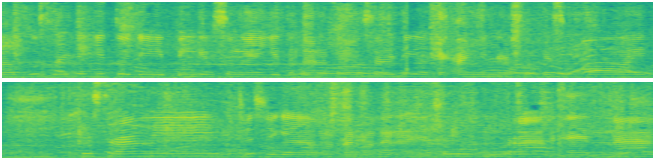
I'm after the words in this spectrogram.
bagus aja gitu di pinggir sungai gitu kan. Kalau saya juga kayak angin dan sepoi-sepoi. Terus rame, terus juga makan makanannya tuh murah, enak,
